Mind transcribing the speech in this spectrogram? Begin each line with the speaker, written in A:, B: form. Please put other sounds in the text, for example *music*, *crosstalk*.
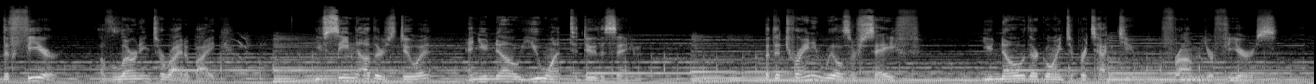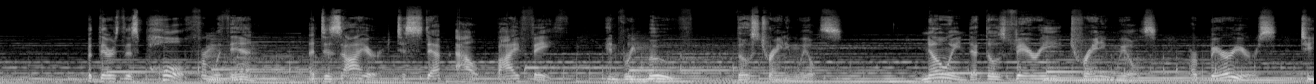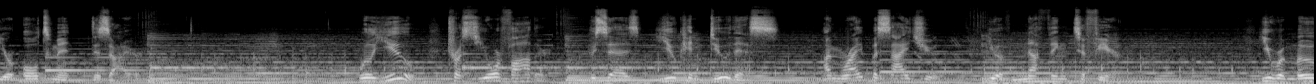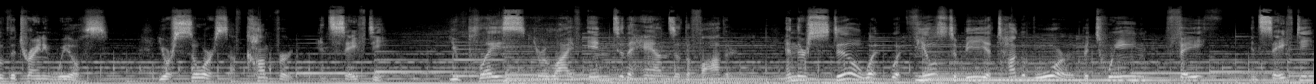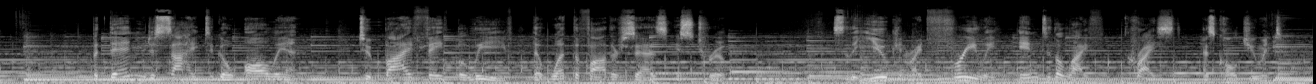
A: the fear of learning to ride a bike. You've seen others do it, and you know you want to do the same. But the training wheels are safe. You know they're going to protect you from your fears. But there's this pull from within, a desire to step out by faith and remove those training wheels, knowing that those very training wheels are barriers to your ultimate desire. Will you trust your Father who says, You can do this? I'm right beside you. You have nothing to fear. You remove the training wheels, your source of comfort and safety. You place your life into the hands of the Father. And there's still what, what feels to be a tug of war between faith and safety. But then you decide to go all in, to by faith believe that what the Father says is true, so that you can ride freely into the life Christ has called you into.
